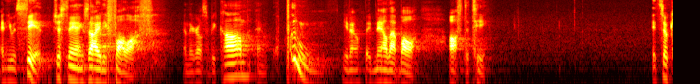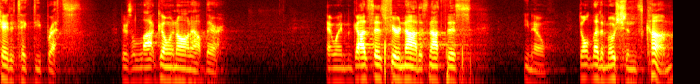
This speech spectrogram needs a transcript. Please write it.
And you would see it, just the anxiety fall off. And the girls would be calm, and boom, you know, they'd nail that ball off the tee. It's okay to take deep breaths. There's a lot going on out there. And when God says, fear not, it's not this, you know, don't let emotions come.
